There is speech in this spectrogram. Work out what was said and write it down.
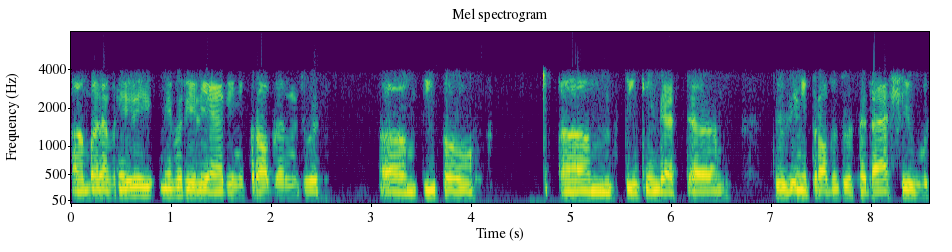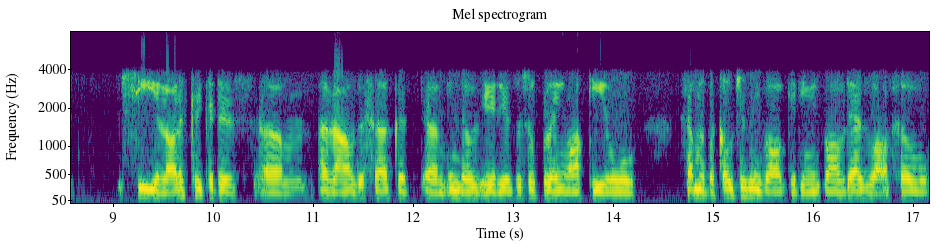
Um, but I've really never really had any problems with um, people um, thinking that um, there was any problems with it. I actually would see a lot of cricketers um, around the circuit um, in those areas also playing hockey or some of the coaches involved getting involved as well. So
